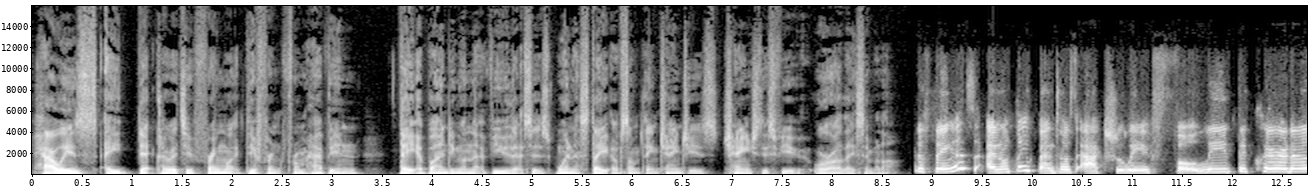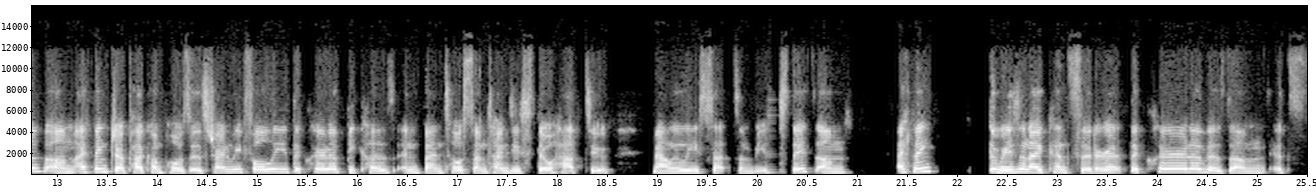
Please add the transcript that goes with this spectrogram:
How is a declarative framework different from having data binding on that view that says when a state of something changes, change this view, or are they similar? The thing is, I don't think Bento is actually fully declarative. Um, I think Jetpack Compose is trying to be fully declarative because in Bento, sometimes you still have to manually set some view states. Um, I think the reason I consider it declarative is um, it's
